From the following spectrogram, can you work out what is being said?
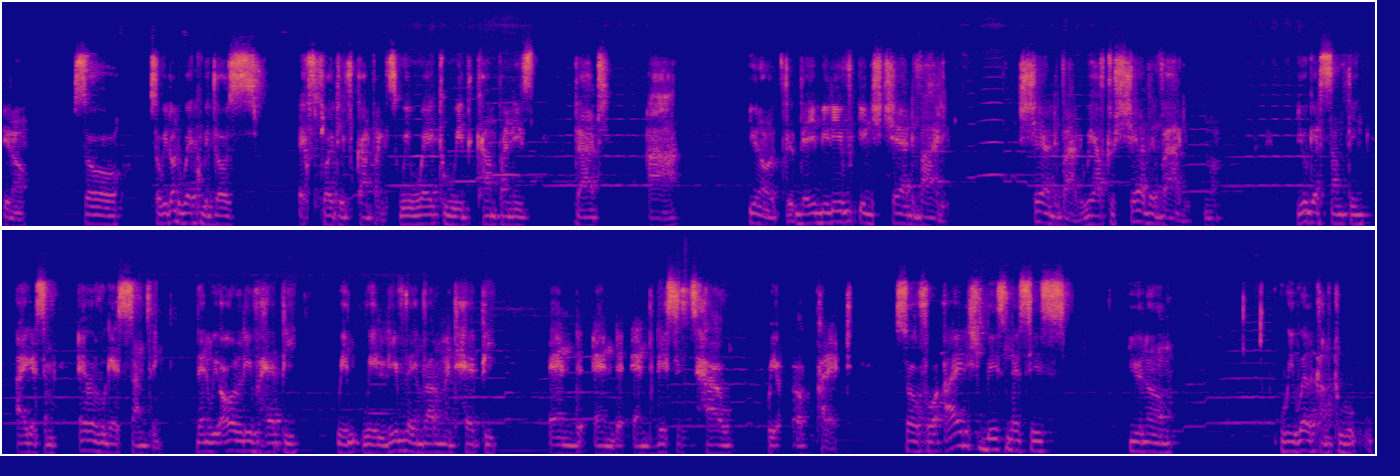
you know. So so we don't work with those exploitative companies. We work with companies that are, you know, they believe in shared value. Shared value. We have to share the value. You, know? you get something, I get something, everyone gets something. Then we all live happy. We, we leave the environment happy, and and and this is how we operate. So for Irish businesses, you know, we welcome to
